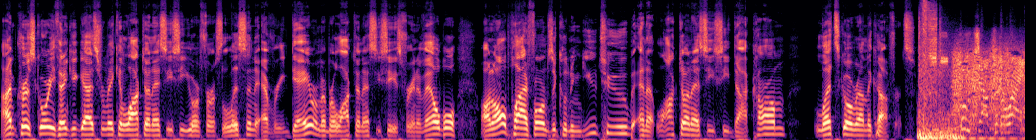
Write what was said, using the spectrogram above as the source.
I'm Chris Gordy. Thank you guys for making Locked On SEC your first listen every day. Remember, Locked On SEC is free and available on all platforms, including YouTube and at lockedonsec.com. Let's go around the conference. Boots out to the right.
